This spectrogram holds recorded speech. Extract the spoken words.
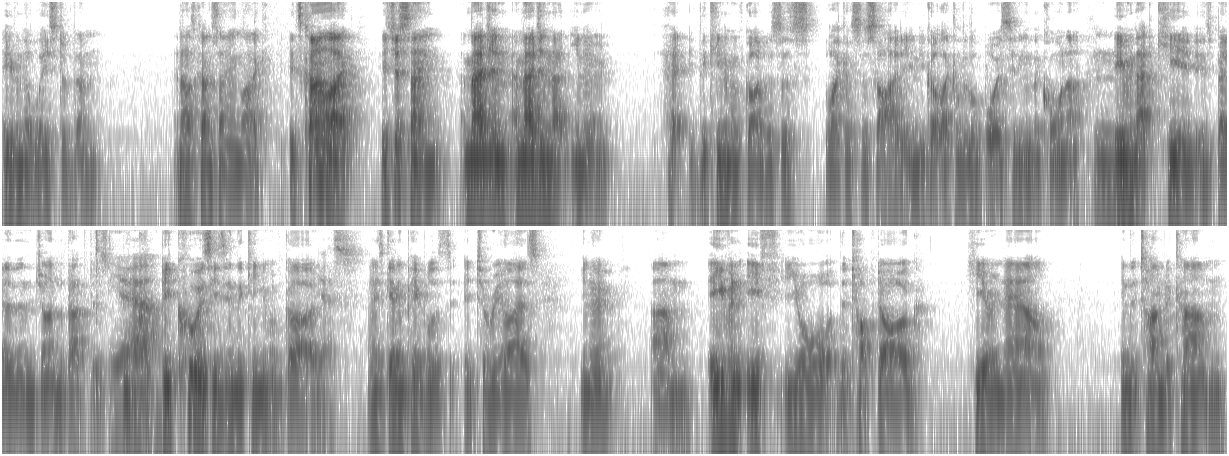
even the least of them. And I was kind of saying like it's kind of like he's just saying imagine imagine that you know the kingdom of God was just like a society, and you got like a little boy sitting in the corner. Mm. Even that kid is better than John the Baptist, Yeah. because he's in the kingdom of God, Yes. and he's getting people to, to realize, you know, um, even if you're the top dog here and now, in the time to come,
